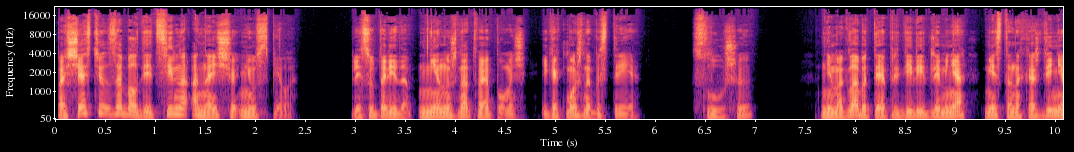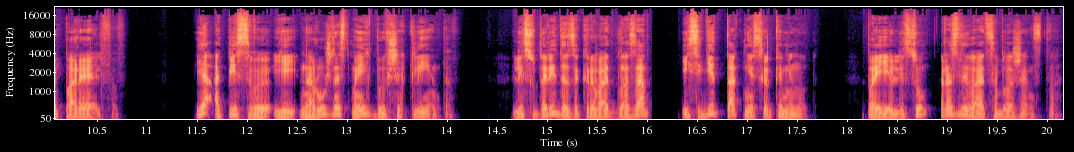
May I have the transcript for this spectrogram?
По счастью, забалдеть сильно она еще не успела. Лисутарида, мне нужна твоя помощь, и как можно быстрее. Слушаю. Не могла бы ты определить для меня местонахождение пары эльфов? Я описываю ей наружность моих бывших клиентов. Лисутарида закрывает глаза и сидит так несколько минут. По ее лицу разливается блаженство.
